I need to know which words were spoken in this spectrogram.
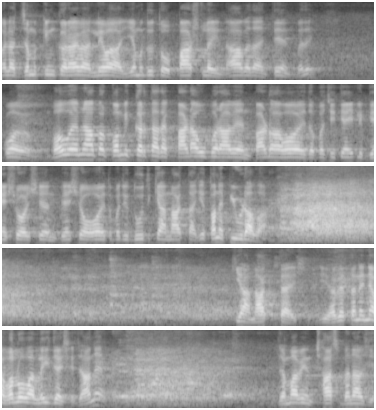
ઓલા જમકિંકર આવ્યા, લેવા, યમદૂતો પાસ લઈને, આ બધા તે બધે બહુ એમના ઉપર કોમિક કરતા હતા પાડા ઉપર આવે ને પાડા હોય તો પછી ત્યાં એટલી ભેંસો હશે ને ભેંસો હોય તો પછી દૂધ ક્યાં નાખતા છે તને પીવડાવવા. ક્યાં નાખતા છે એ હવે તને ત્યાં વલોવા લઈ જાય છે, જાને? જમાવીને છાસ બનાવજે.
